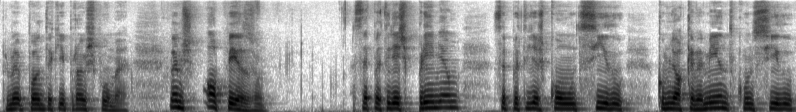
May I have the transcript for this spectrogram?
primeiro ponto aqui para o espuma. Vamos ao peso. Sapatilhas Premium sapatilhas com um tecido com melhor acabamento, com um tecido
